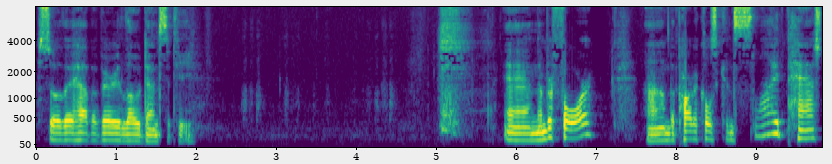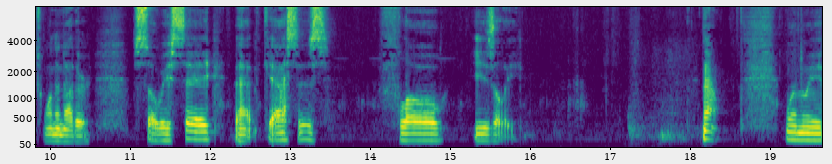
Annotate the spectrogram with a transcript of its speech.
so they have a very low density. And number four, um, the particles can slide past one another. So we say that gases flow easily. Now, when we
